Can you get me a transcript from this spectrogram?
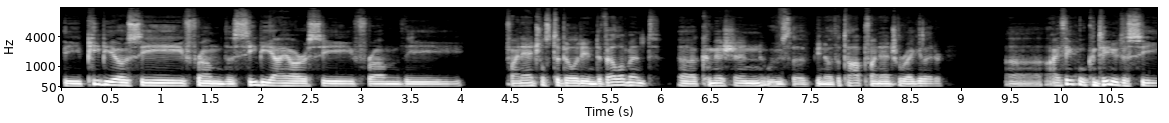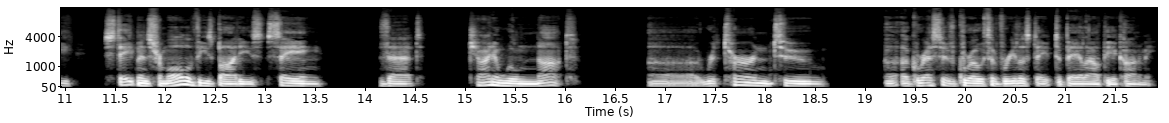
the PBOC, from the CBIRC, from the Financial Stability and Development uh, Commission, who's the you know the top financial regulator. Uh, I think we'll continue to see statements from all of these bodies saying that China will not uh, return to uh, aggressive growth of real estate to bail out the economy.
